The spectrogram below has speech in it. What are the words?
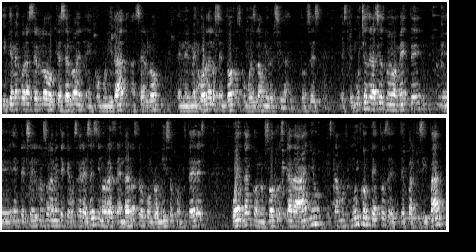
y qué mejor hacerlo que hacerlo en, comunidad, hacerlo en el mejor de los entornos como es la universidad. Entonces, este, muchas gracias nuevamente. Eh, en Telcel no solamente queremos agradecer, sino refrendar nuestro compromiso con ustedes. Cuentan con nosotros cada año, estamos muy contentos de, de participar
